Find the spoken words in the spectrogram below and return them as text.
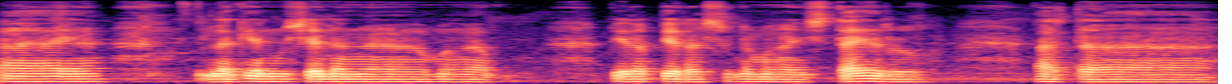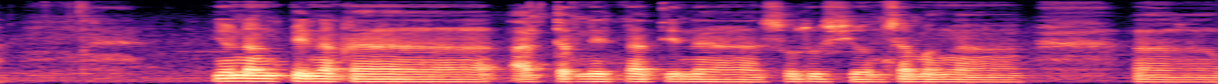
ay, lagyan mo siya ng ah, mga pira-piraso ng mga styro at ah, yun ang pinaka-alternate natin na solusyon sa mga ah,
